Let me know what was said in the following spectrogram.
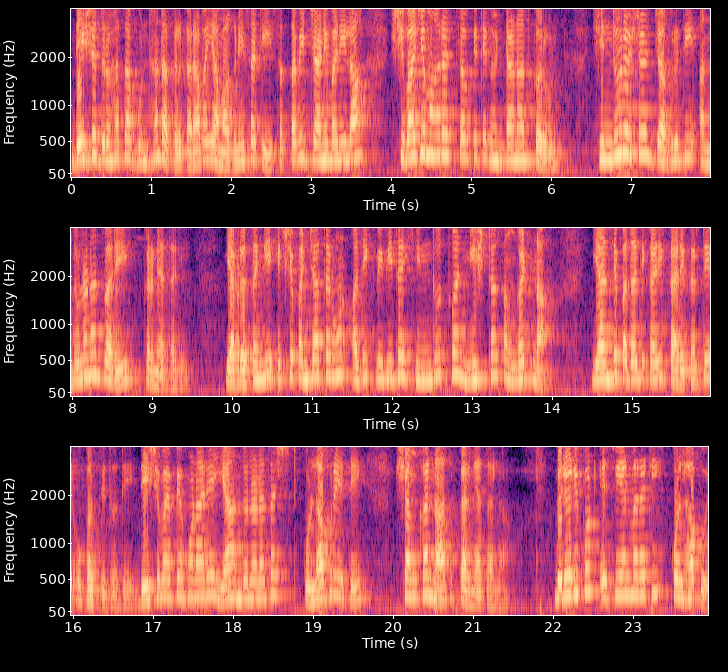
देशद्रोहाचा गुन्हा दाखल करावा या मागणीसाठी सत्तावीस जानेवारीला शिवाजी महाराज चौक येथे घंटानाद करून हिंदू राष्ट्र जागृती आंदोलनाद्वारे करण्यात आले. या प्रसंगी एकशे पंच्याहत्तरहून अधिक विविध हिंदुत्व निष्ठ संघटना यांचे पदाधिकारी कार्यकर्ते उपस्थित होते. देशव्यापी होणाऱ्या या आंदोलनाचा कोल्हापूर येथे शंखनाद करण्यात आला. Bureau report S N Marathi Kolhapur.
